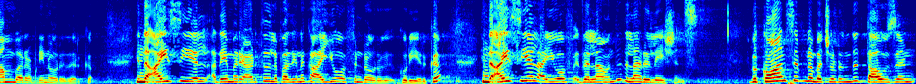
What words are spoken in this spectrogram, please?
number அப்படின்னு ஒரு இது இருக்கு. இந்த ஐசிஎல் அதே மாதிரி அடுத்ததுல பார்த்தீங்கன்னா ஐஓஎஃப்ன்ற ஒரு குறி இருக்கு. இந்த ஐசிஎல் ஐஓஎஃப் இதெல்லாம் வந்து இதெல்லாம் ரிலேஷன்ஸ் இப்போ கான்செப்ட் நம்ம சொல்றது தௌசண்ட்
